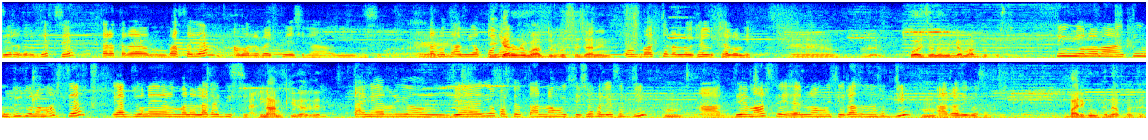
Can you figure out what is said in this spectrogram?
যারা যারা দেখছে তারা তারা বাঁচাইয়া আমার বাইক নিয়ে সেটা দিছে। তারপরে আমি কি কারণে মারধর করছে জানেন? ওর বাচ্চাটা লোক খেল খেলো নি কয়জনে মিলে মারধর করছে? তিনজনে তিন দুজনে মারছে একজনে মানে লাগাই দিছে। নাম কি তাদের? তাইনের যে ইয়ে করছে তার নাম হয়েছে শেফালি আসাদজি আর যে মারছে হের নাম হয়েছে রাজা আসাদজি। আর রাজীব আসাদজি বাড়ি কোনখানে আপনাদের?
